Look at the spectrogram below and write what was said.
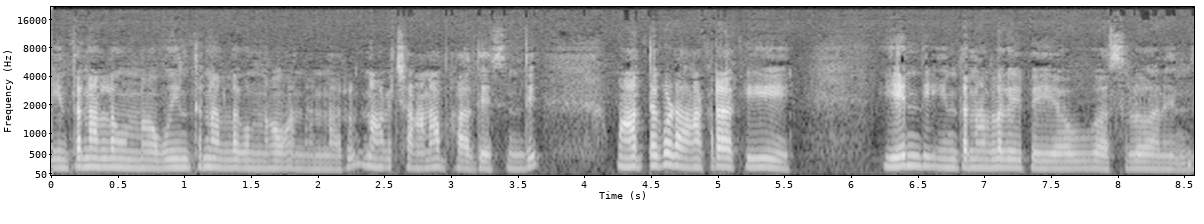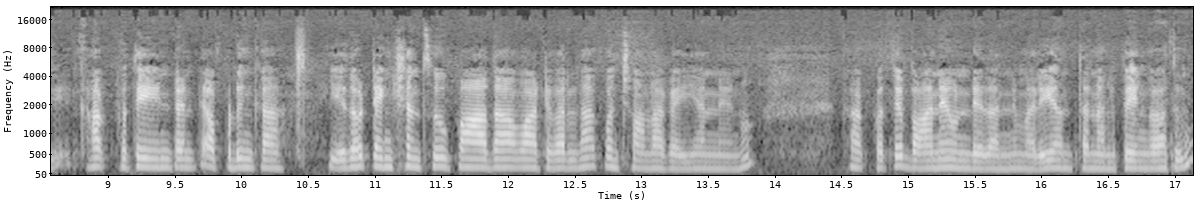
ఇంత నల్లగా ఉన్నావు ఇంత నల్లగా ఉన్నావు అని అన్నారు. నాకు చాలా బాధేసింది. మా అత్త కూడా ఆఖరాకి ఏంది ఇంత నల్లగా అయిపోయావు అసలు? అనింది. కాకపోతే ఏంటంటే అప్పుడు ఇంకా ఏదో టెన్షన్స్ బాధ వాటి వల్ల కొంచెం అలాగ అయ్యాను నేను. కాకపోతే బాగానే ఉండేదాన్ని మరి అంత నలిపేం కాదు.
